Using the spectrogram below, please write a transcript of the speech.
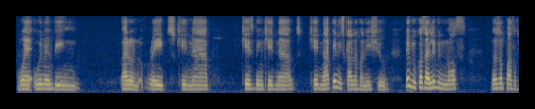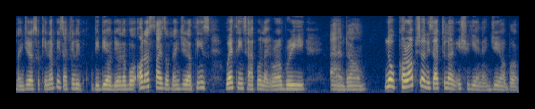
women being I don't know raped, kidnapped, kids being kidnapped. Kidnapping is kind of an issue. Maybe because I live in north northern part of Nigeria, so kidnapping is actually the day or the other. But other sides of Nigeria, things where things happen like robbery and um no corruption is actually an issue here in Nigeria, but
